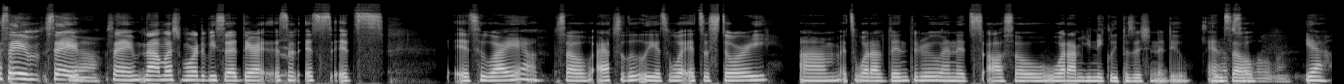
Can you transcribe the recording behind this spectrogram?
Same. Same. Yeah. Same. Not much more to be said there. It's a, it's it's it's who I am. So absolutely, it's what it's a story. Um, it's what I've been through, and it's also what I'm uniquely positioned to do. And so, yeah,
